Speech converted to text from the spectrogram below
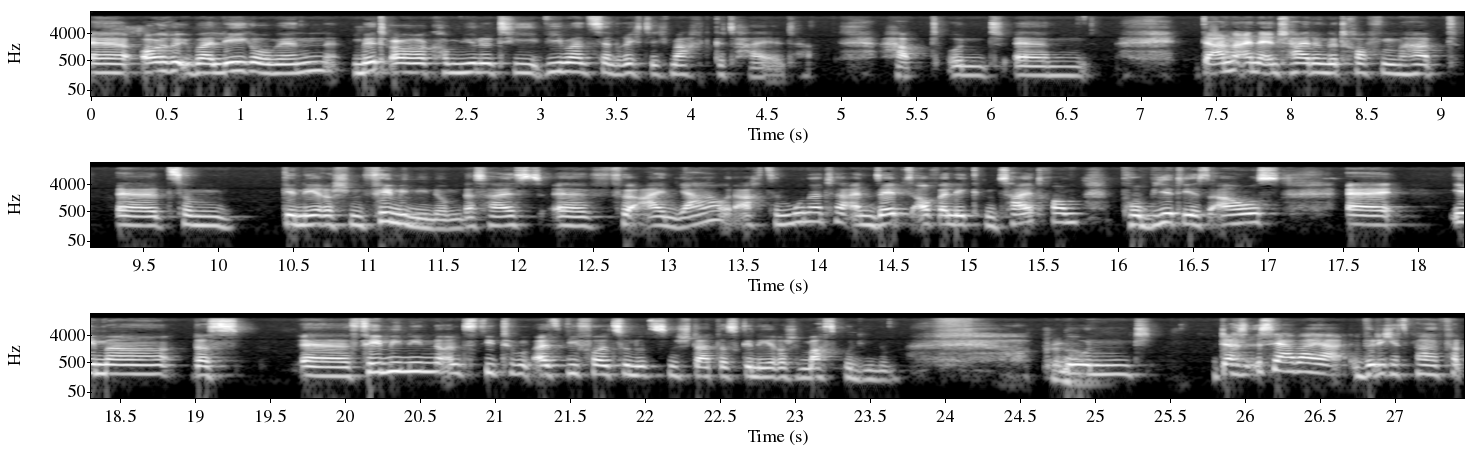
ja. äh, eure Überlegungen mit eurer Community, wie man es denn richtig macht, geteilt habt, habt und ähm, dann eine Entscheidung getroffen habt äh, zum generischen Femininum. Das heißt, äh, für ein Jahr oder 18 Monate, einen selbst auferlegten Zeitraum, probiert ihr es aus. Äh, immer das äh, Feminin als, die, als Default zu nutzen, statt das generische Maskulinum. Genau. Und das ist ja aber ja, würde ich jetzt mal von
